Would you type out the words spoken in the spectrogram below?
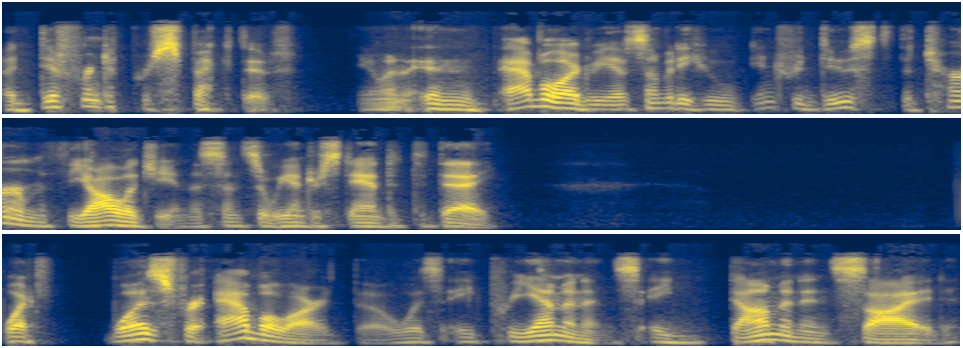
a different perspective. You know, in, in Abelard, we have somebody who introduced the term theology in the sense that we understand it today. What was for Abelard, though, was a preeminence, a dominant side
